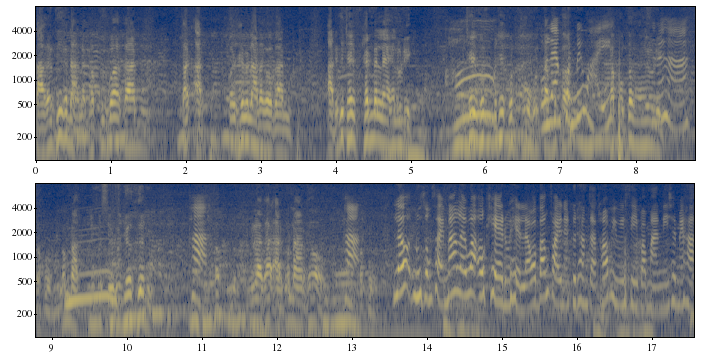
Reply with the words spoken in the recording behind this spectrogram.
ต่างกันที่ขนาดนะครับ คือว่าการ การอัดก็ใช้เวลานานกว่ากัน อัดนี่ก็ใช้ใช้แม่แรงไฮดรอลิกอ๋อไม่ใช่คนไม่ใช่คนโถคนโอ้แรงคนไม่ไหวครับผมต้องไฮดรอลิกใช่ไหมคะครับผมน้ำหนักดินประสิวก็เยอะขึ้นค่ะ ครับเวลาการอัดก็นานเข้าค่ะ ครับผมแล้วหนูสงสัยมากเลยว่าโอเคหนูเห็นแล้วว่าบั้งไฟเนี่ยคือทำจากท่อ PVC ประมาณนี้ใช่ไหมคะ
